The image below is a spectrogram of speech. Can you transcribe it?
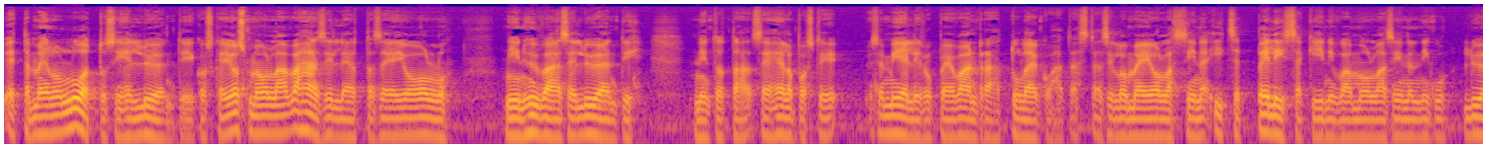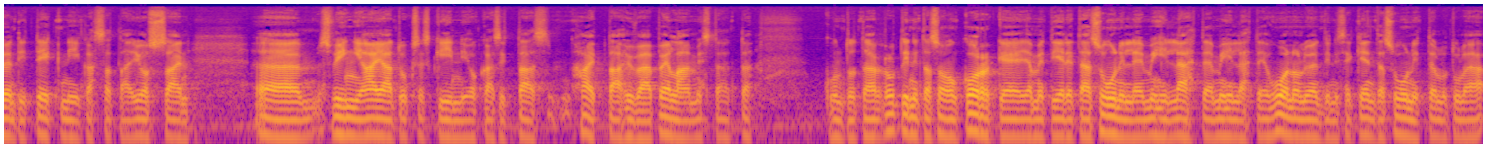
että meillä on luotto siihen lyöntiin, koska jos me ollaan vähän sille, että se ei ole ollut niin hyvää se lyönti, niin tota, se helposti se mieli rupeaa vandraa, tuleekohan tästä. Ja silloin me ei olla siinä itse pelissä kiinni, vaan me ollaan siinä niin kuin lyöntitekniikassa tai jossain äh, swingi-ajatuksessa kiinni, joka sitten taas haittaa hyvää pelaamista. Että kun tota rutiinitaso on korkea ja me tiedetään suunnilleen mihin lähtee ja mihin lähtee huono lyönti, niin se kentäsuunnittelu tulee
